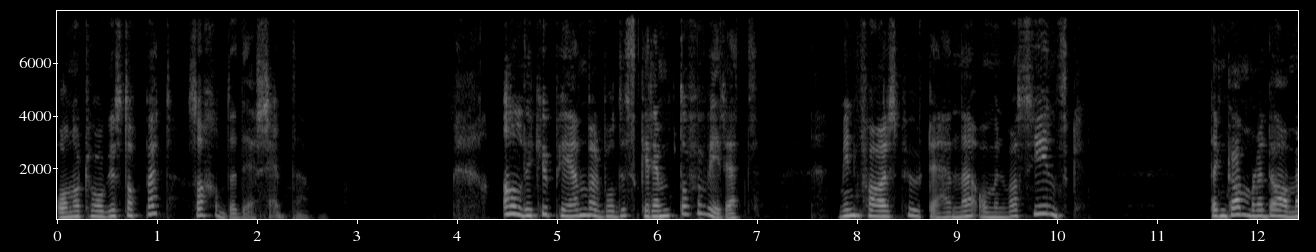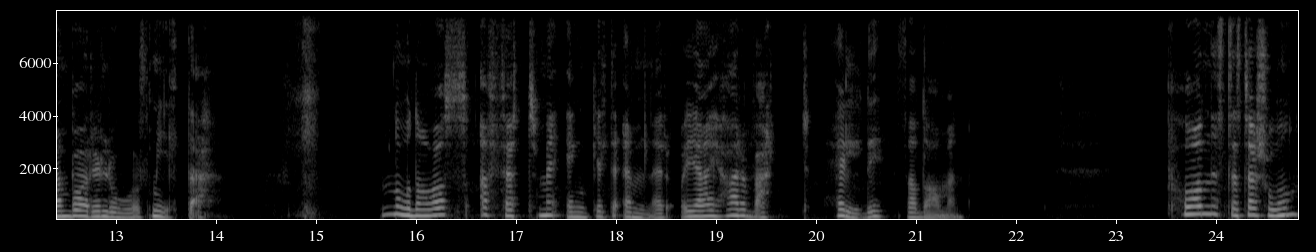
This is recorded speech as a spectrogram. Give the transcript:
Og når toget stoppet, så hadde det skjedd. Alle i kupeen var både skremt og forvirret. Min far spurte henne om hun var synsk. Den gamle damen bare lo og smilte. Noen av oss er født med enkelte emner, og jeg har vært heldig, sa damen. På neste stasjon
